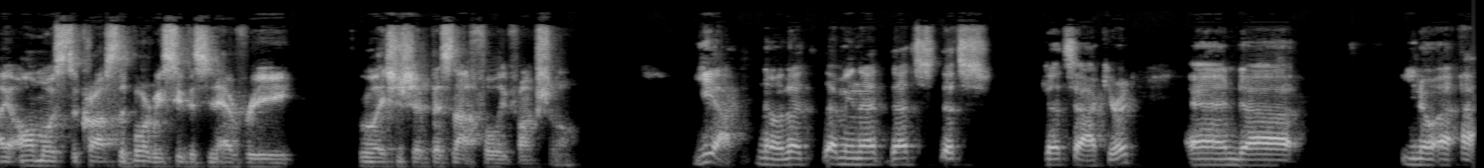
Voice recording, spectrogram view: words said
I almost across the board. We see this in every relationship that's not fully functional. Yeah, no, that I mean that that's that's that's accurate. And uh, you know, I,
